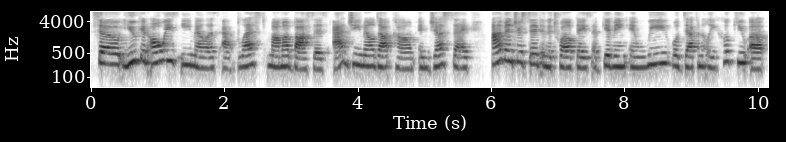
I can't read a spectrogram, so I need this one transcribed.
So you can always email us at blessedmamabosses at gmail.com and just say, I'm interested in the 12 days of giving, and we will definitely hook you up.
